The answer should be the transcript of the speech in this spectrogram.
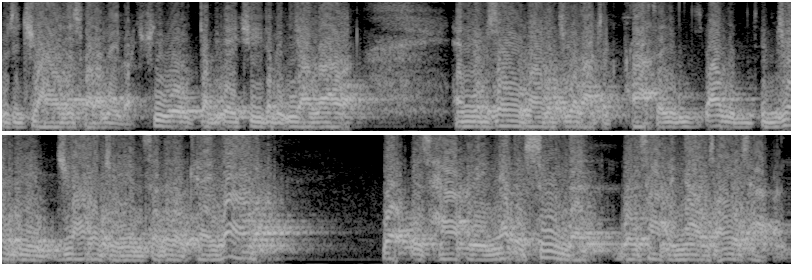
There was a geologist by the name of Whewell, W-H-E-W-E-L-L, and he observed all the geologic process, observed the geology and said, okay, well, what is happening, we have to assume that what is happening now has always happened.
